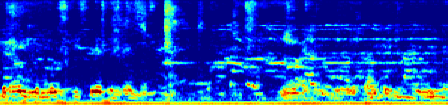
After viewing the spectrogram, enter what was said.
down to Moresby bu. Thank then.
